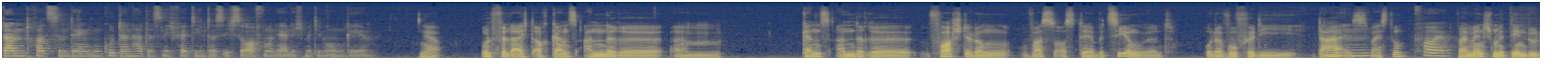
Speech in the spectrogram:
dann trotzdem denken, gut, dann hat es nicht verdient, dass ich so offen und ehrlich mit ihm umgehe. Ja und vielleicht auch ganz andere, ähm, ganz andere Vorstellungen, was aus der Beziehung wird oder wofür die da mhm. ist, weißt du? Voll. Weil Menschen, mit denen du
